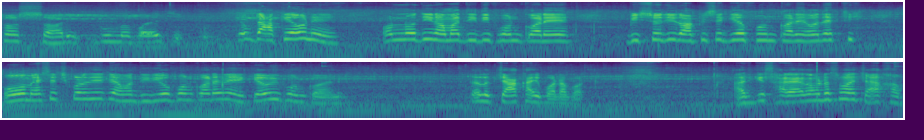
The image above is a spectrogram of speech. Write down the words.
সো সরি ঘুমিয়ে পড়েছি। কেউ ডাকেও নে। অন্যদিন আমার দিদি ফোন করে। বিশ্বজিৎ অফিসে গিয়ে ফোন করে। ও দেখছি, ও মেসেজ করে দিয়েছে, আমার দিদিও ফোন করে নে, কেউই ফোন করে করেনি চলো চা খাই পটাপট। আজকে সাড়ে এগারোটার সময় চা খাব,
